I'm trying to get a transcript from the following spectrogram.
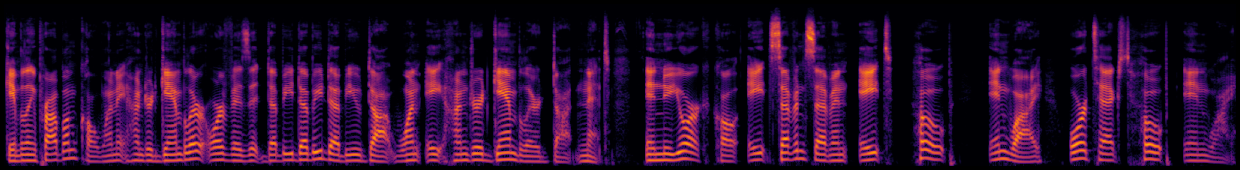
Gambling problem? Call 1 800 Gambler or visit www.1800Gambler.net. In New York, call 877 8 HOPE NY or text HOPE NY.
